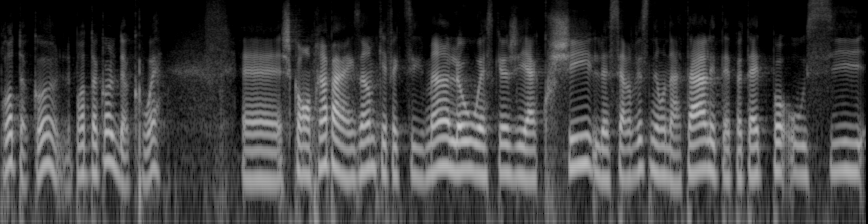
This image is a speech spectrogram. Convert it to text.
Protocole? Le protocole de quoi? je comprends par exemple qu'effectivement, là où est-ce que j'ai accouché, le service néonatal était peut-être pas aussi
